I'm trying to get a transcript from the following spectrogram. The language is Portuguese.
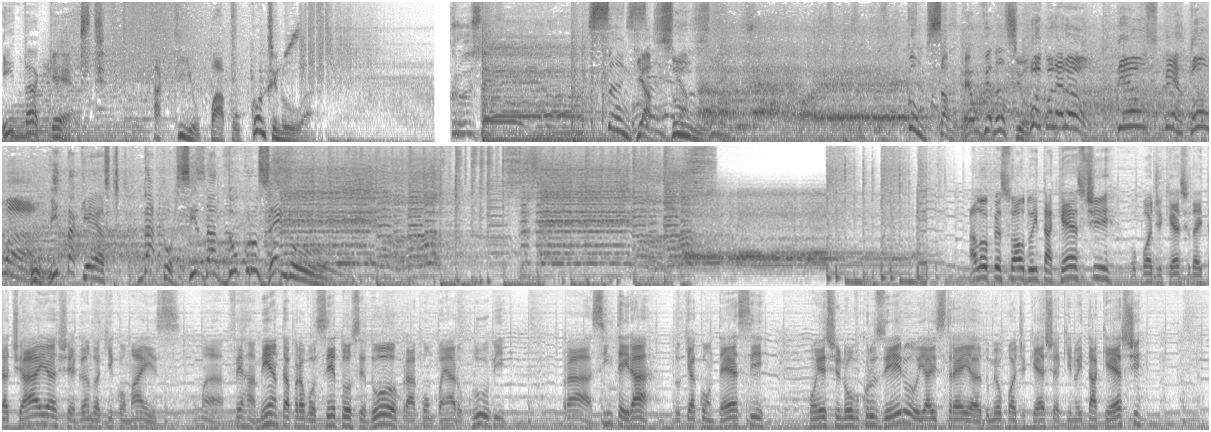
Itacast. Aqui o papo continua. Cruzeiro. Sangue Azul. Com Samuel Venâncio. Ô goleirão, Deus perdoa. O Itacast da torcida do Cruzeiro. Alô pessoal do Itacast, o podcast da Itatiaia, chegando aqui com mais uma ferramenta para você, torcedor, para acompanhar o clube, para se inteirar do que acontece com este novo Cruzeiro e a estreia do meu podcast aqui no Itacast.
